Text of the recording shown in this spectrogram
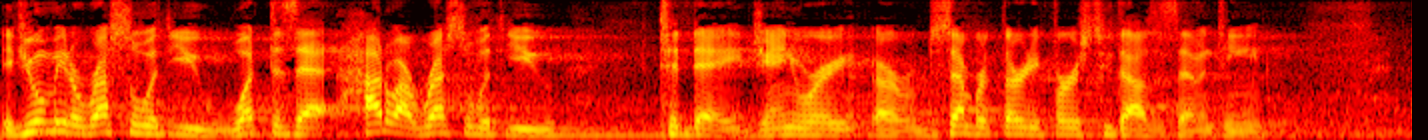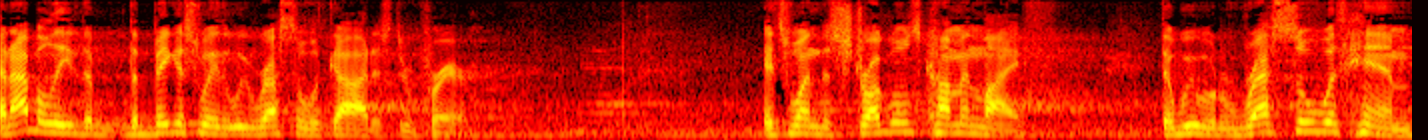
If you want me to wrestle with you, what does that, how do I wrestle with you today, January or December 31st, 2017? And I believe the, the biggest way that we wrestle with God is through prayer. It's when the struggles come in life that we would wrestle with Him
